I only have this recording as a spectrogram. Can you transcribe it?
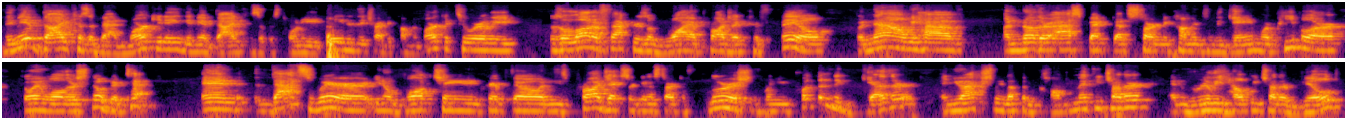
they may have died because of bad marketing. They may have died because it was 2018 and they tried to come to market too early. There's a lot of factors of why a project could fail. But now we have another aspect that's starting to come into the game where people are going, well, there's still good tech. And that's where, you know, blockchain and crypto and these projects are going to start to flourish when you put them together and you actually let them complement each other and really help each other build.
